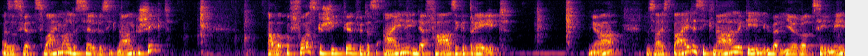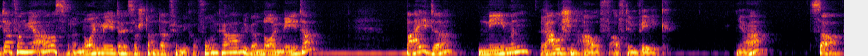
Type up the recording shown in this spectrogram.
also es wird zweimal dasselbe Signal geschickt, aber bevor es geschickt wird, wird das eine in der Phase gedreht. Ja, das heißt, beide Signale gehen über ihre 10 Meter von mir aus, oder 9 Meter ist so Standard für Mikrofonkabel, über 9 Meter. Beide nehmen Rauschen auf auf dem Weg. Ja, so.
